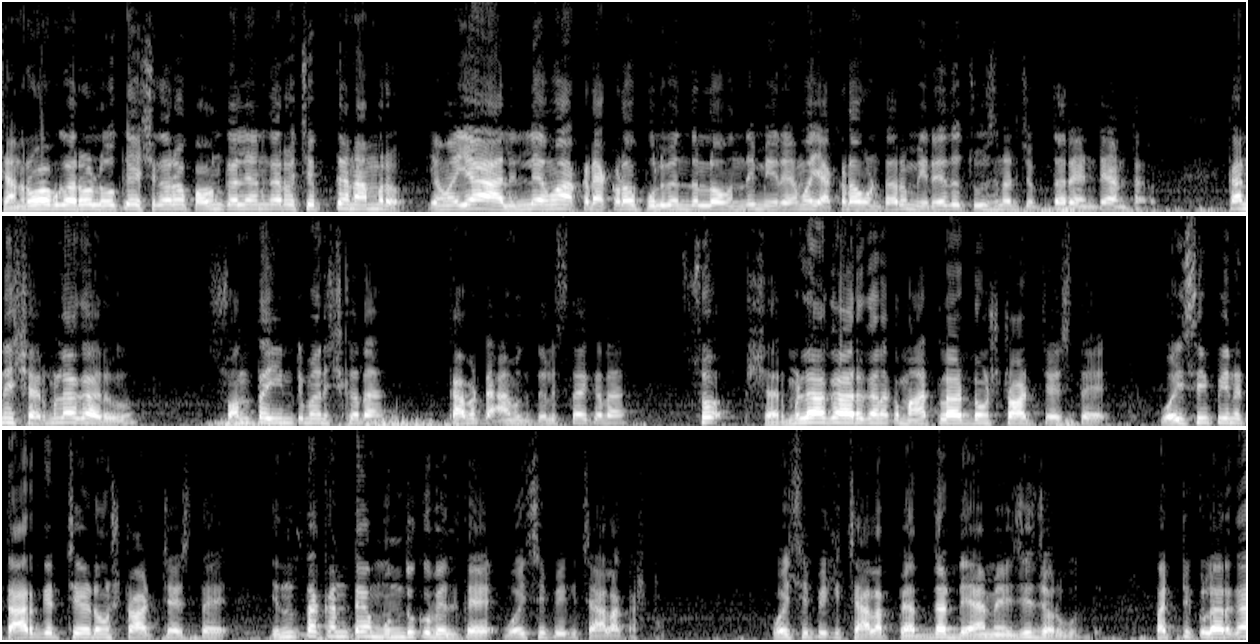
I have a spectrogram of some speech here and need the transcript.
చంద్రబాబు గారో లోకేష్ గారో పవన్ కళ్యాణ్ గారో చెప్తే నమ్మరు. ఏమయ్యా వాళ్ళ ఇల్లేమో అక్కడెక్కడో పులివెందుల్లో ఉంది మీరేమో ఎక్కడో ఉంటారు మీరేదో చూసినట్టు చెప్తారేంటి అంటారు. కానీ షర్మిల గారు సొంత ఇంటి మనిషి కదా కాబట్టి ఆమెకు తెలుస్తాయి కదా. సో షర్మిల గారు కనుక మాట్లాడడం స్టార్ట్ చేస్తే వైసీపీని టార్గెట్ చేయడం స్టార్ట్ చేస్తే ఇంతకంటే ముందుకు వెళ్తే వైసీపీకి చాలా కష్టం. వైసీపీకి చాలా పెద్ద డ్యామేజీ జరుగుద్ది. పర్టికులర్గా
